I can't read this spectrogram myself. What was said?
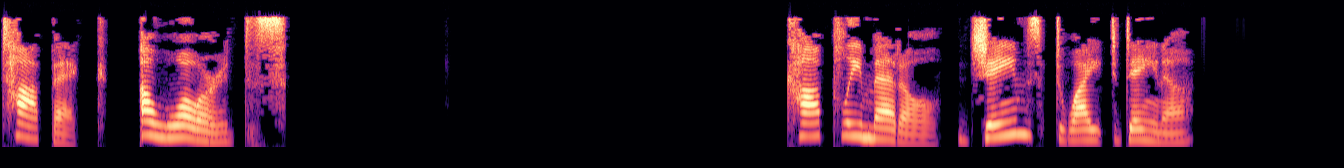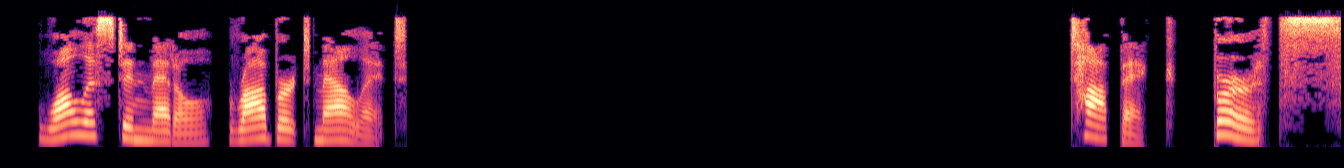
Topic: Awards. Copley Medal, James Dwight Dana Wollaston Medal, Robert Mallet Topic: Births.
